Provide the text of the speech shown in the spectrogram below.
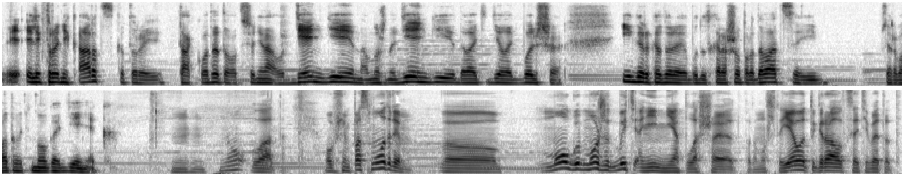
э, Electronic Arts, который, так, вот это вот все не надо, вот деньги, нам нужно деньги, давайте делать больше игр, которые будут хорошо продаваться и зарабатывать много денег. Mm-hmm. Ну, ладно. В общем, посмотрим э, могут, может быть, они не оплошают, потому что я вот играл, кстати, в этот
